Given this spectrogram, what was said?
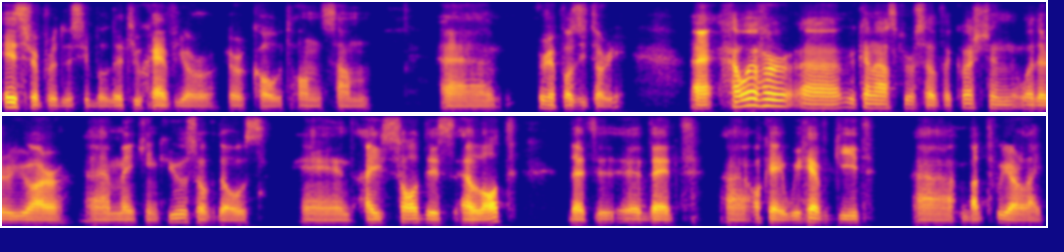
is reproducible, that you have your, your code on some uh, repository. Uh, however, uh, you can ask yourself a question whether you are uh, making use of those. And I saw this a lot that, uh, that okay, we have Git, but we are like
